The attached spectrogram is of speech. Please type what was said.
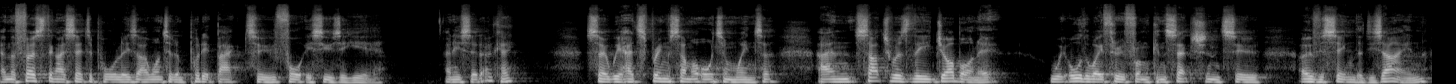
And the first thing I said to Paul is I wanted to put it back to four issues a year. And he said, okay. So we had spring, summer, autumn, winter. And such was the job on it, all the way through from conception to overseeing the design,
